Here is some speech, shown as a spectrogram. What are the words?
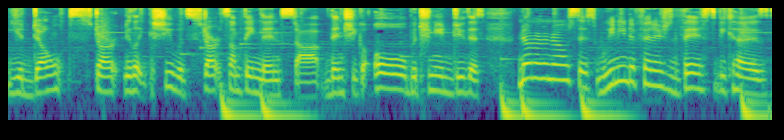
you don't start like she would start something then stop then she go oh but you need to do this no no no no sis we need to finish this because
